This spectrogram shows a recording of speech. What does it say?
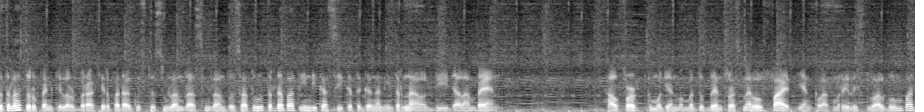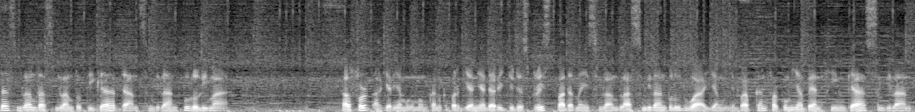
Setelah tur Painkiller berakhir pada Agustus 1991, terdapat indikasi ketegangan internal di dalam band. Halford kemudian membentuk band thrash metal Fight yang kelak merilis dua album pada 1993 dan 95. Halford akhirnya mengumumkan kepergiannya dari Judas Priest pada Mei 1992 yang menyebabkan vakumnya band hingga 96.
